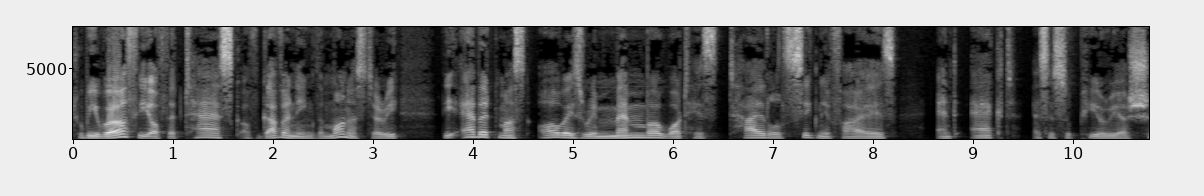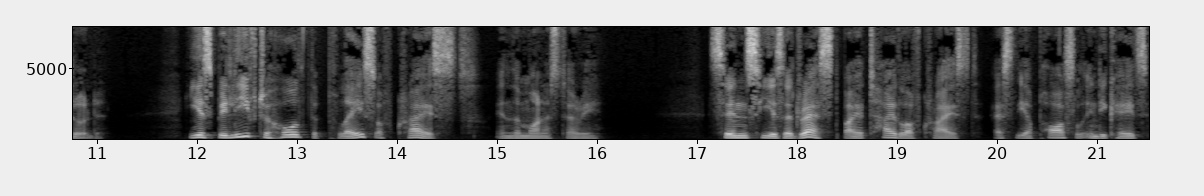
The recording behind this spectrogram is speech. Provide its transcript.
To be worthy of the task of governing the monastery, the abbot must always remember what his title signifies and act as a superior should. He is believed to hold the place of Christ in the monastery. Since he is addressed by a title of Christ, as the apostle indicates,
